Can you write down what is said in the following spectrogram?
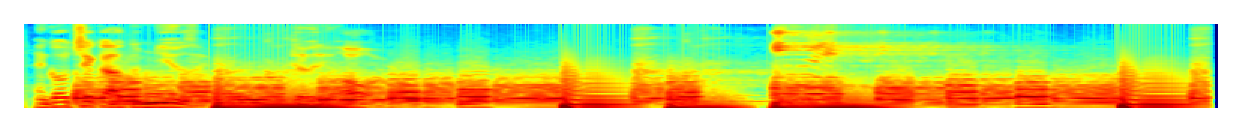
And go check out the music. Dirty Hard.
